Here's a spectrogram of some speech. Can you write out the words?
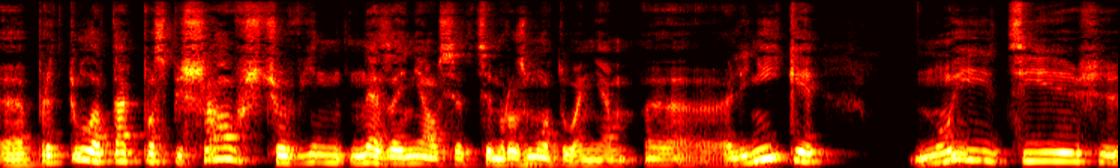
Е, Притула так поспішав, що він не зайнявся цим розмотуванням е, лінійки. Ну і ці е,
